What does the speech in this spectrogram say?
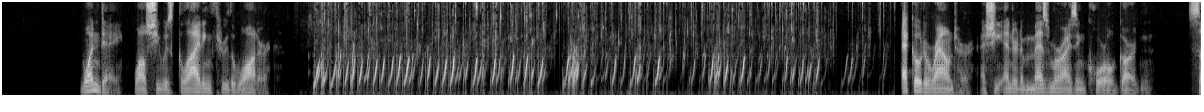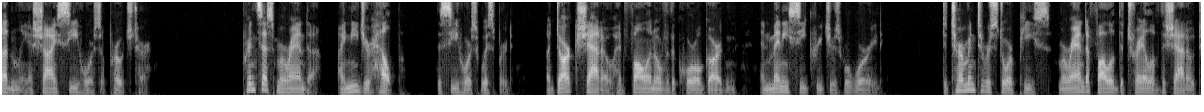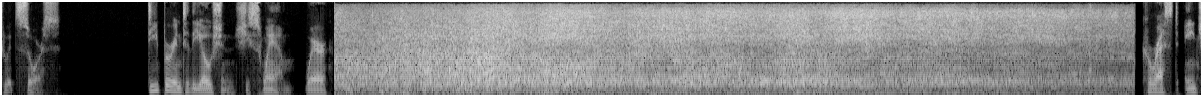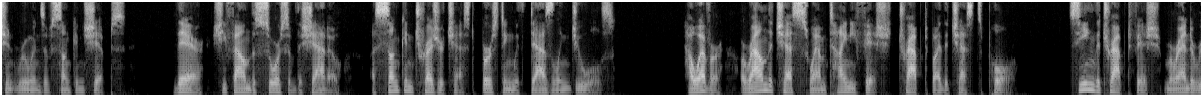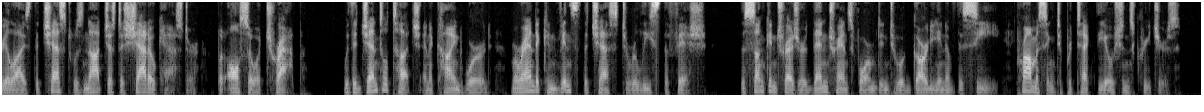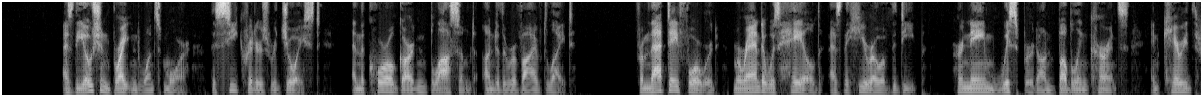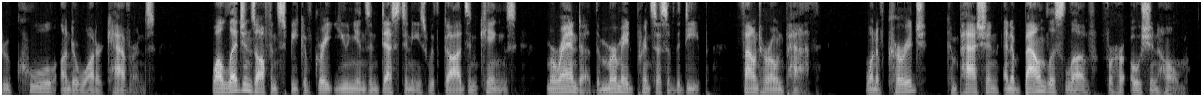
One day, while she was gliding through the water, echoed around her as she entered a mesmerizing coral garden. Suddenly, a shy seahorse approached her. Princess Miranda, I need your help, the seahorse whispered. A dark shadow had fallen over the coral garden, and many sea creatures were worried. Determined to restore peace, Miranda followed the trail of the shadow to its source. Deeper into the ocean, she swam, where caressed ancient ruins of sunken ships. There, she found the source of the shadow, a sunken treasure chest bursting with dazzling jewels. However, around the chest swam tiny fish trapped by the chest's pull. Seeing the trapped fish, Miranda realized the chest was not just a shadow caster, but also a trap. With a gentle touch and a kind word, Miranda convinced the chest to release the fish. The sunken treasure then transformed into a guardian of the sea, promising to protect the ocean's creatures. As the ocean brightened once more, the sea critters rejoiced, and the coral garden blossomed under the revived light. From that day forward, Miranda was hailed as the hero of the deep, her name whispered on bubbling currents and carried through cool underwater caverns. While legends often speak of great unions and destinies with gods and kings, Miranda, the mermaid princess of the deep, found her own path one of courage, compassion, and a boundless love for her ocean home.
